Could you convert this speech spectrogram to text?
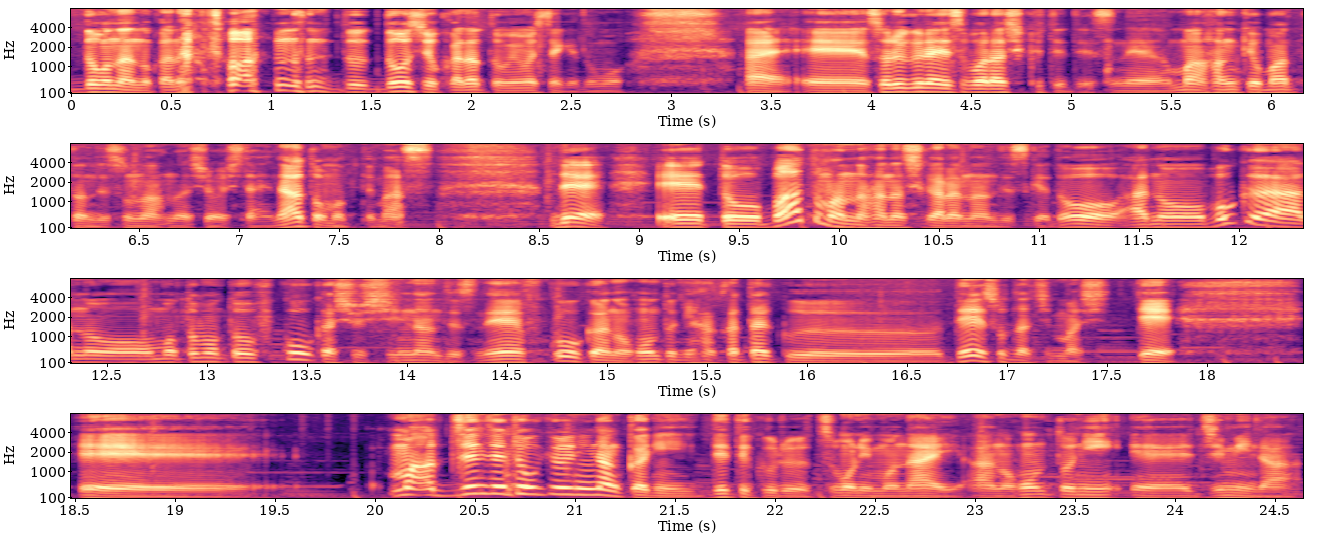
どうなのかなとどうしようかなと思いましたけども。はい、えー、それぐらい素晴らしくてですね。まあ反響もあったんでその話をしたいなと思ってます。でえっ、ー、とバートマンの話からなんですけどあの僕はあのもともと福岡出身なんですね。福岡の本当に博多区で育ちましてえー、まあ全然東京になんかに出てくるつもりもないあの本当に、えー、地味な、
